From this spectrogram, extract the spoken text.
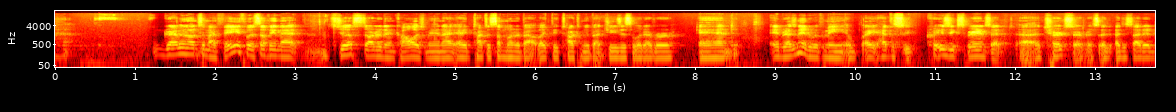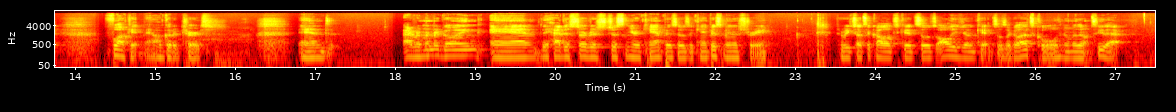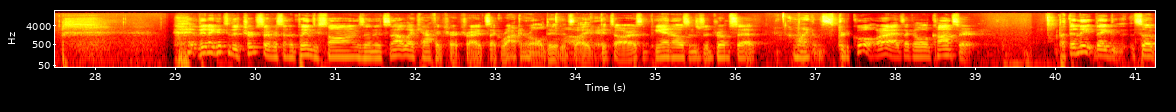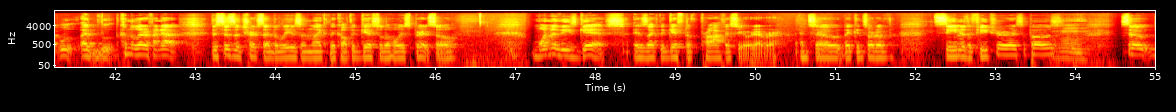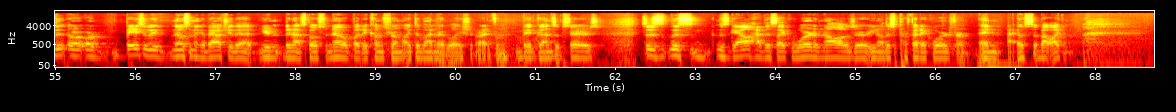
grabbing onto my faith was something that just started in college, man. I, I talked to someone about like they talked to me about Jesus or whatever, and it resonated with me. I had this crazy experience at uh, a church service. I, I decided, fuck it, man, I'll go to church, and. I remember going and they had this service just near campus. It was a campus ministry to reach out to college kids. So it's all these young kids. I was like, oh, that's cool. Normally they don't see that. And then I get to the church service and they're playing these songs, and it's not like Catholic church, right? It's like rock and roll, dude. It's Oh, like okay. guitars and pianos and there's a drum set. I'm like, is pretty cool. All right, it's like a little concert. But then they, they so I come to later find out this is a church that believes in like they call it the gifts of the Holy Spirit. So one of these gifts is like the gift of prophecy or whatever, and so they can sort of see into the future, I suppose. Mm-hmm. So, the, or, or basically know something about you that you're they're not supposed to know, but it comes from like divine revelation, right? From big guns upstairs. So this this this gal had this like word of knowledge, or you know, this prophetic word from, and it was about like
